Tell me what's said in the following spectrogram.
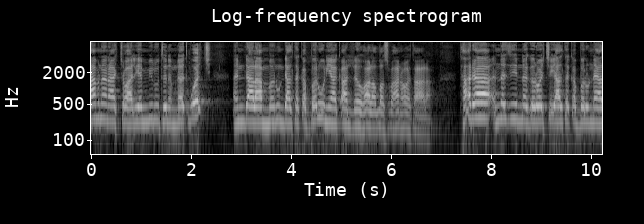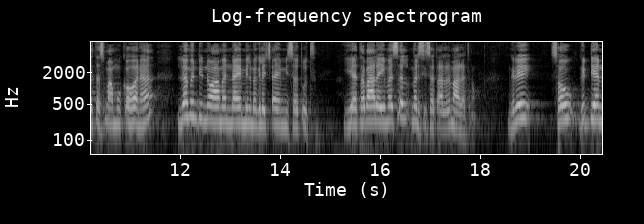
አምነናቸዋል የሚሉትንም ነጥቦች እንዳላመኑ እንዳልተቀበሉ እኔ ያውቃለሁ አለ አላ ስብን ወተላ ታዲያ እነዚህን ነገሮች ያልተቀበሉና ያልተስማሙ ከሆነ ለምንድ ነው አመና የሚል መግለጫ የሚሰጡት የተባለ ይመስል መልስ ይሰጣል ማለት ነው። እንግዲህ ሰው ግድ ይህን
